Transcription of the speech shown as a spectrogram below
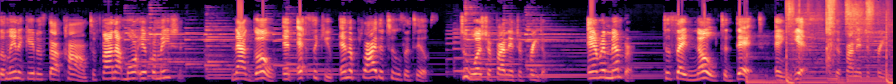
selenagibbons.com, to find out more information. Now go and execute and apply the tools and tips towards your financial freedom. And remember to say no to debt and yes to financial freedom.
